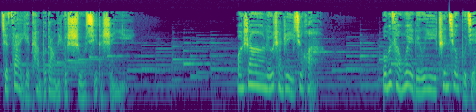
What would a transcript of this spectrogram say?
却再也看不到那个熟悉的身影。网上流传着一句话。我们从未留意春秋不见，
